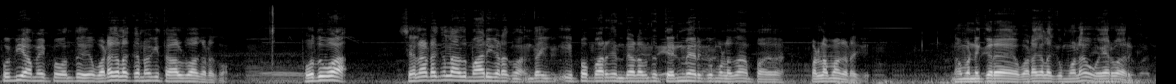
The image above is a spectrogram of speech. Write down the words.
புவி அமைப்பு வந்து வடகிழக்கு நோக்கி தாழ்வாக கிடக்கும். பொதுவாக சில இடங்களில் அது மாறி கிடக்கும். இந்த இப்போ பாருங்க இந்த இடம் வந்து தென்மேற்கு மூலை தான் ப பள்ளமாக கிடக்கு. நம்ம நிற்கிற வடகிழக்கு மூலை உயர்வாக இருக்குது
